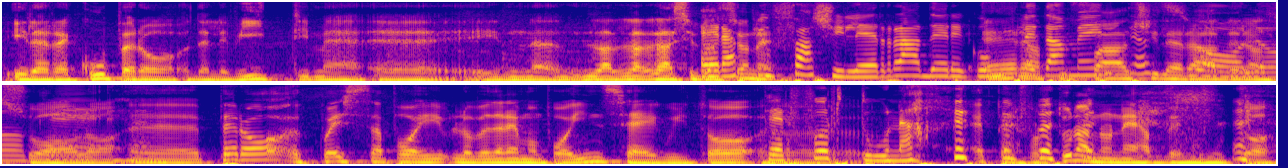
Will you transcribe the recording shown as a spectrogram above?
il recupero delle vittime, eh, in, la, la, la, situazione... Era più facile radere completamente era più facile al radere al suolo, che... eh, però questa poi lo vedremo poi in seguito. Per eh, fortuna. E per fortuna non è avvenuto,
